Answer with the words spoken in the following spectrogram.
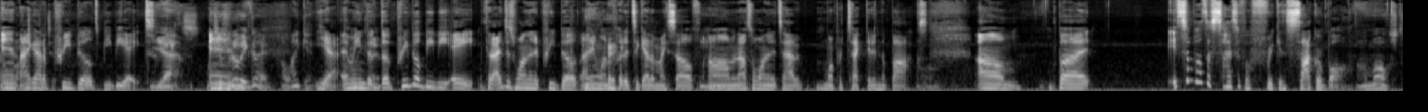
and I got a R2D2. pre-built BB eight. Yes, which is really good. I like it. Yeah, I mean the, the pre-built BB-8 because I just wanted it pre-built. I didn't want to put it together myself, Mm-hmm. um, and I also wanted it to have it more protected in the box. Oh. Um, but it's about the size of a freaking soccer ball. Almost.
